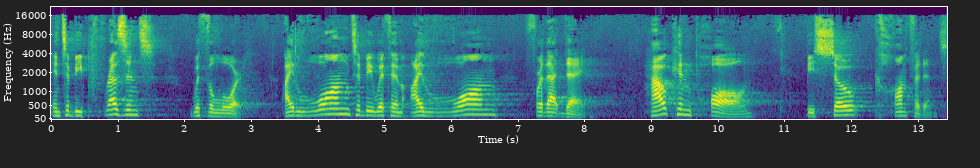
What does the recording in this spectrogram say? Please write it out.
and to be present with the Lord. I long to be with him. I long for that day. How can Paul be so confident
